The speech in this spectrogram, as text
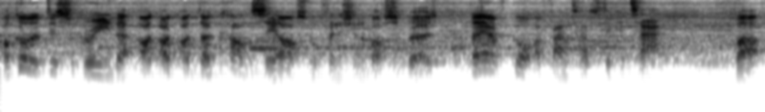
I've got to disagree that I, I, I can't see Arsenal finishing above Spurs. They have got a fantastic attack, but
